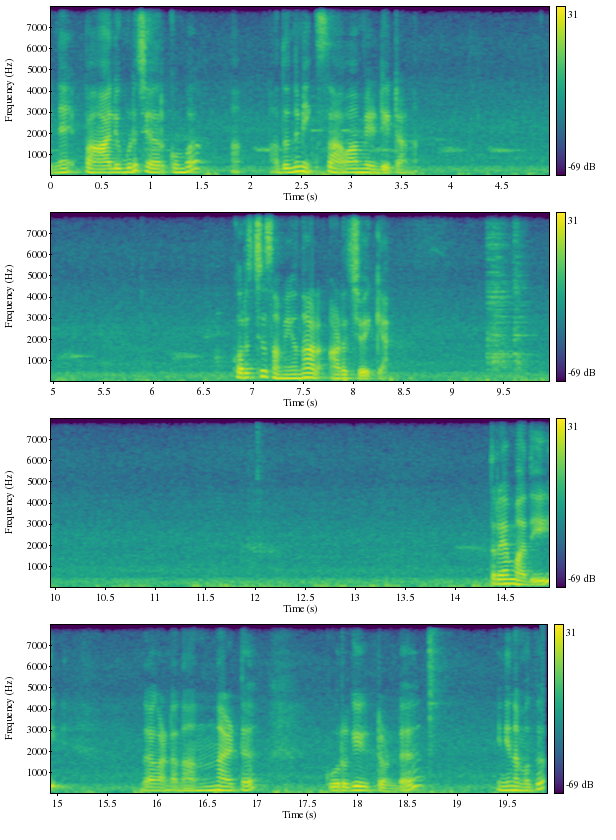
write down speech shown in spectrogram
പിന്നെ പാലും കൂടെ ചേർക്കുമ്പോൾ അതൊന്ന് മിക്സ് ആവാൻ വേണ്ടിയിട്ടാണ്. കുറച്ച് സമയം ഒന്ന് അട- അടച്ചു വയ്ക്കാം ഇത്രയും മതി. ഇതാ കണ്ട നന്നായിട്ട് കുറുകിയിട്ടുണ്ട്. ഇനി നമുക്ക്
